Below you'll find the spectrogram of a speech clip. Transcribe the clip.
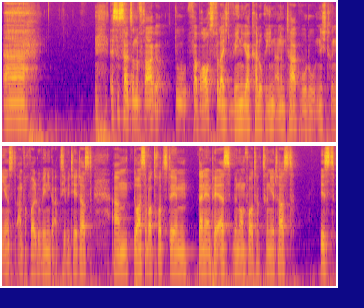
Äh, es ist halt so eine Frage. Du verbrauchst vielleicht weniger Kalorien an einem Tag, wo du nicht trainierst, einfach weil du weniger Aktivität hast. Ähm, du hast aber trotzdem deine MPS, wenn du am Vortag trainiert hast, ist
